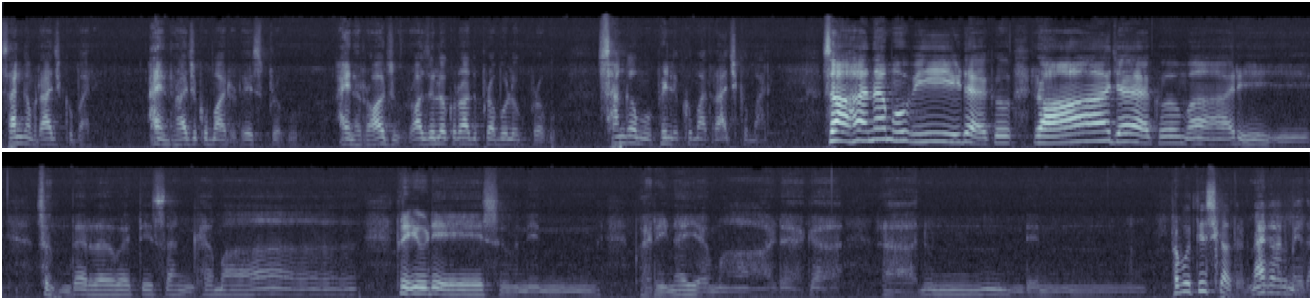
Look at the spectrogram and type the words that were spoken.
సంఘం రాజకుమారి ఆయన రాజకుమారుడు యేసు ప్రభు. ఆయన రాజు రాజులకు రాజు ప్రభులకు ప్రభు. సంగము పెళ్ళి కుమార్ రాజకుమారి. సహనము వీడకు రాజకుమారి. సుందరవతి సంఘమా ప్రియుడేసు నిన్ పరిణయమాడగా రానుండెన్. ప్రభు తీసుకెళ్తాడు మేఘాల మీద.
